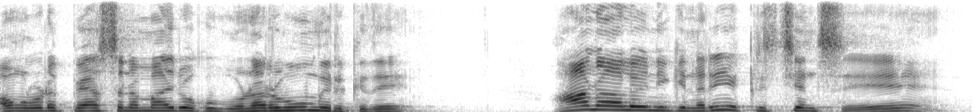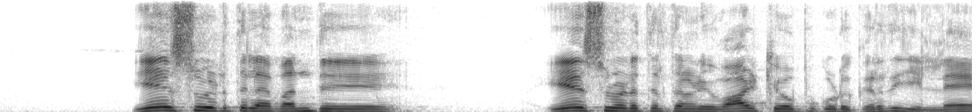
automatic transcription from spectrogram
அவங்களோட பேசுன மாதிரி ஒரு உணர்வும் இருக்குது. ஆனாலும் இன்றைக்கி நிறைய கிறிஸ்டியன்ஸு இயேசு இடத்துல வந்து இயேசு இடத்துல தன்னுடைய வாழ்க்கை ஒப்பு கொடுக்கறது இல்லை.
